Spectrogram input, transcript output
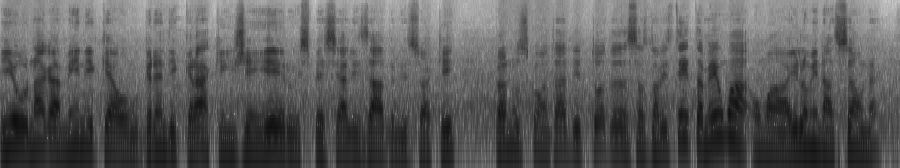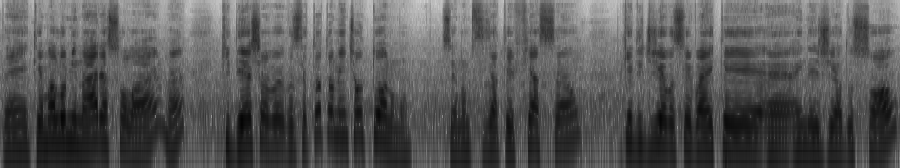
E o Nagamini, que é o grande craque, engenheiro especializado nisso aqui, para nos contar de todas essas novidades. Tem também uma, uma iluminação, né? Tem, tem uma luminária solar, né? Que deixa você totalmente autônomo. Você não precisa ter fiação, porque de dia você vai ter é, a energia do sol,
